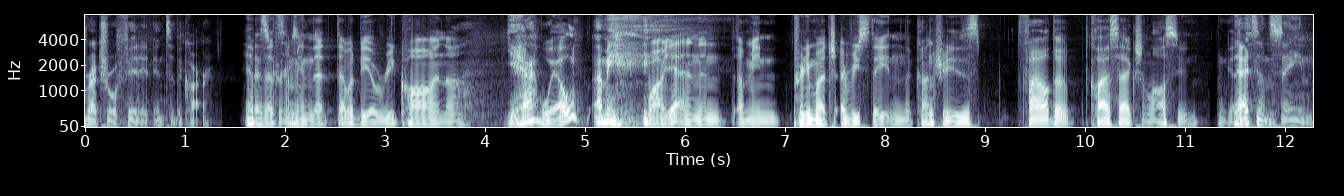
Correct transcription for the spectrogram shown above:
retrofit it into the car. Yeah, but That's. I mean, that that would be a recall and a. Yeah, well, I mean, Well, yeah, and then I mean, pretty much every state in the country has filed a class action lawsuit. against that's them. insane.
